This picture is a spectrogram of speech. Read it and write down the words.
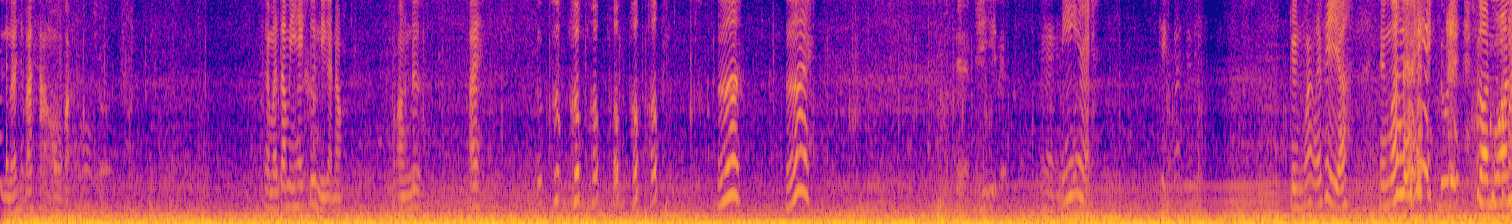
ถึงแล้วใช่ปะทางออกอะแต่มันจะมีให้ขึ้นอีกอะเนาะฟังเด้อไปฮึบฮึบฮึบฮึบฮึบฮึบฮึบเออเอ้ย แค่นี้แหละ แหมนี่แหละ เก่งมากเลยพี่ เก่งมากเลยพี่เหรอเก่งมากเลยพี่ ดูดิ ส่วนมนต์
